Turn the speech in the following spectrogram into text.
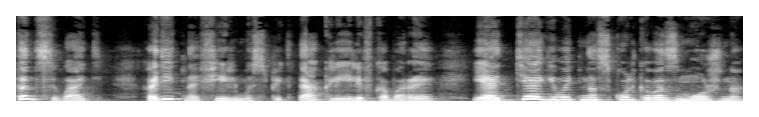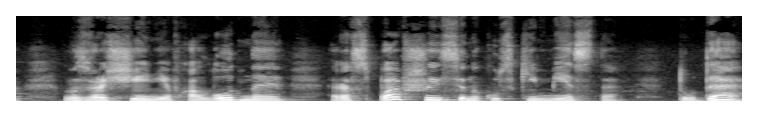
танцевать, ходить на фильмы, спектакли или в кабаре и оттягивать, насколько возможно, возвращение в холодное, распавшееся на куски место, туда,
